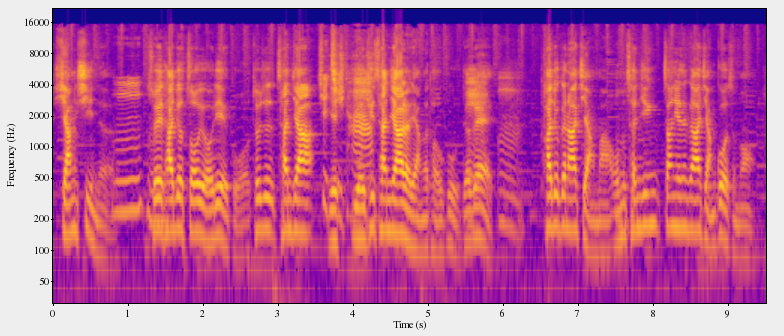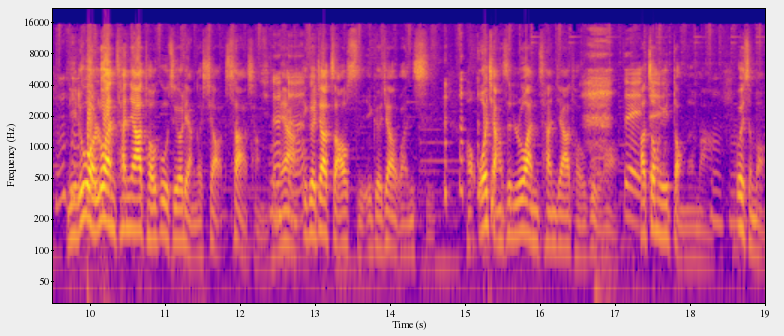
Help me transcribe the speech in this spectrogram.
相信了，嗯，所以他就周游列国，就是参加也也去参加了两个投顾，对不对？欸、嗯，他就跟他讲嘛，我们曾经张先生跟他讲过什么？你如果乱参加投顾，只有两个下下场，怎么样？一个叫早死，一个叫晚死。好，我讲是乱参加投顾哦。对，他终于懂了嘛？为什么？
